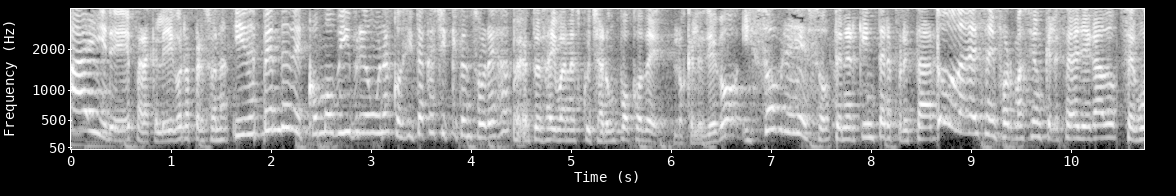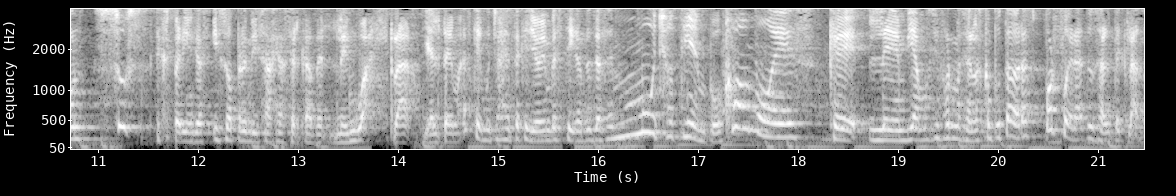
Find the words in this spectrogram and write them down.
aire para que le llegue a otra persona y depende de cómo vibre una cosita acá chiquita en su oreja. Pues entonces ahí van a escuchar un poco de lo que les llegó y sobre eso tener que interpretar toda esa información que les haya llegado según sus experiencias y su aprendizaje acerca del lenguaje. Claro. Y el el tema es que hay mucha gente que lleva investigando desde hace mucho tiempo cómo es que le enviamos información a las computadoras por fuera de usar el teclado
